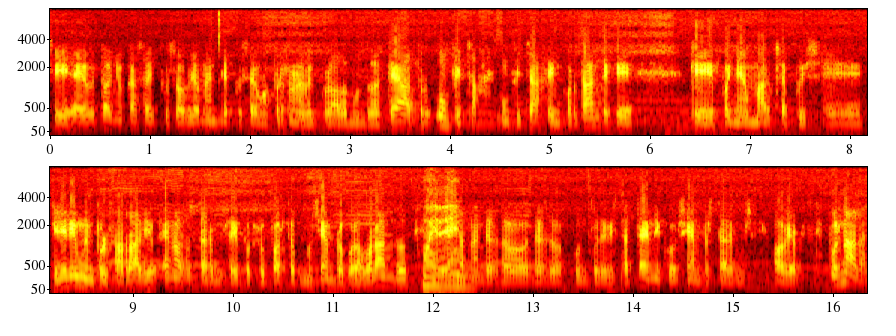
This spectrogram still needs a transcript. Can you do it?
Sí, eu Toño Casais pois obviamente pois é unha persona vinculada ao mundo do teatro, un fichaje, un fichaje importante que que poña en marcha pois eh, que lle dé un impulso á radio e nós estaremos aí por suposto como sempre colaborando ben. tamén desde o, desde o punto de vista técnico sempre estaremos aí, obviamente Pois nada,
